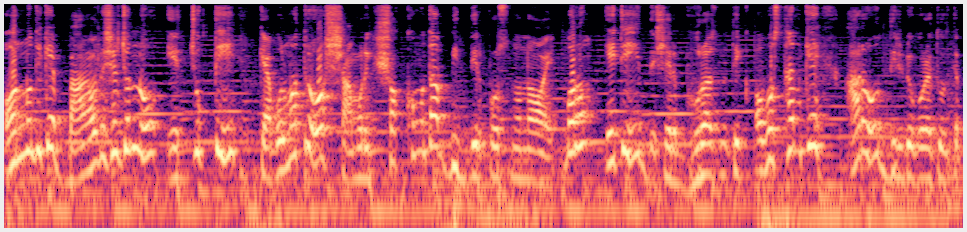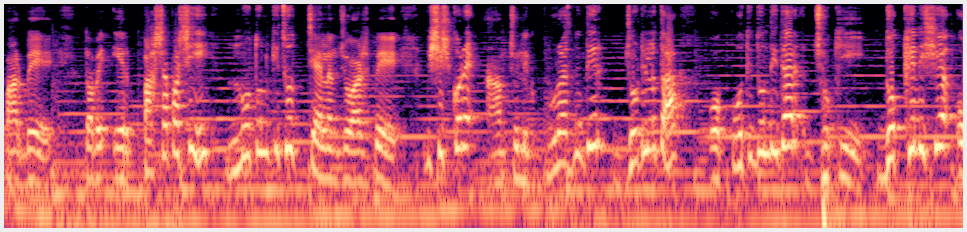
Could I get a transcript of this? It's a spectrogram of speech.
অন্যদিকে বাংলাদেশের জন্য এ চুক্তি কেবলমাত্র সামরিক সক্ষমতা বৃদ্ধির প্রশ্ন নয়, বরং এটি দেশের ভূরাজনৈতিক অবস্থানকে আরও দৃঢ় করে তুলতে পারবে। তবে এর পাশাপাশি নতুন কিছু চ্যালেঞ্জও আসবে। বিশেষ করে আঞ্চলিক ভূরাজনীতির জটিলতা ও প্রতিদ্বন্দ্বিতার ঝুঁকি। দক্ষিণ এশিয়া ও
